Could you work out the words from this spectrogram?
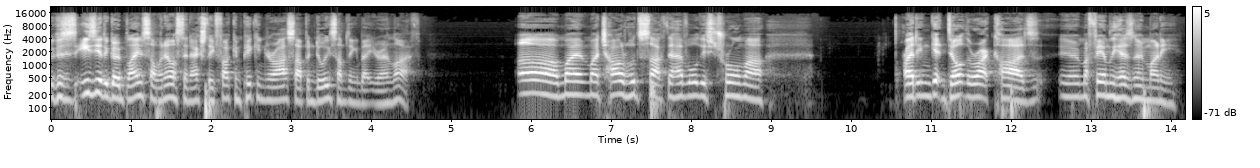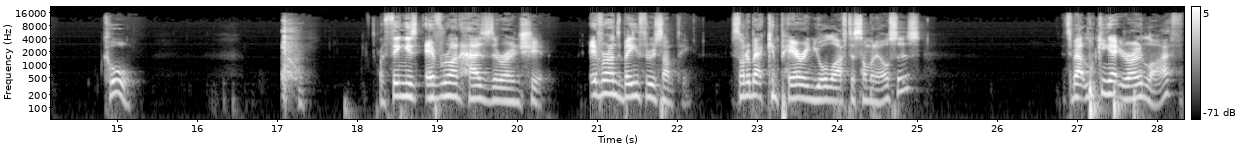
Because it's easier to go blame someone else than actually fucking picking your ass up and doing something about your own life. Oh, my, my childhood sucked. I have all this trauma. I didn't get dealt the right cards. You know, my family has no money. Cool. the thing is, everyone has their own shit. Everyone's been through something. It's not about comparing your life to someone else's. It's about looking at your own life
